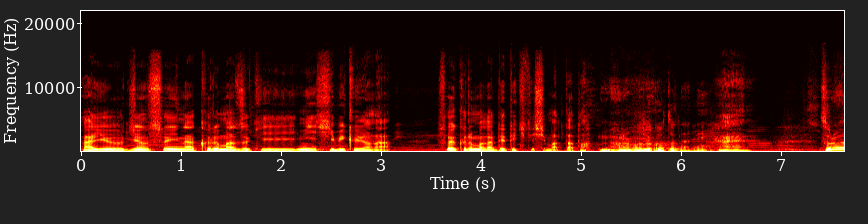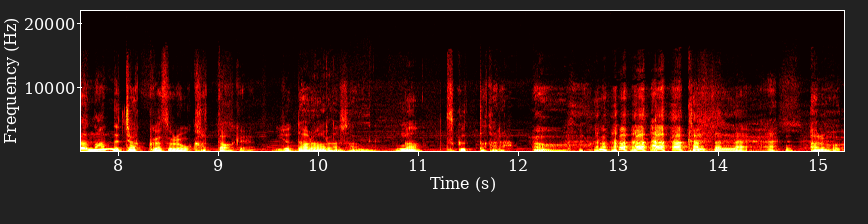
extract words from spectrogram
ああいう純粋な車好きに響くようなそういう車が出てきてしまったと、なるほいうこどとだね。はい、それはなんでチャックがそれを買ったわけ？いやダラーラさんが作ったから。あ 簡単な。あああの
